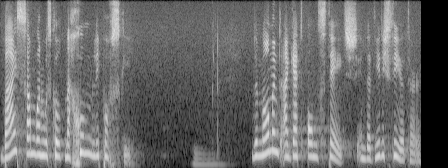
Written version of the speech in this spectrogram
by someone who was called Nahum Lipovsky. The moment I get on stage in that Yiddish theater,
